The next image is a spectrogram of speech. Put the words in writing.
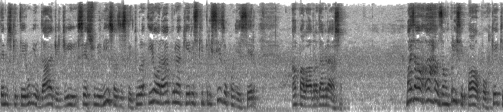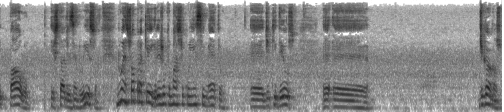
temos que ter humildade de ser submisso às Escrituras e orar por aqueles que precisam conhecer a palavra da graça. Mas a, a razão principal por que, que Paulo está dizendo isso não é só para que a igreja tomasse conhecimento é, de que Deus, é, é, digamos,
